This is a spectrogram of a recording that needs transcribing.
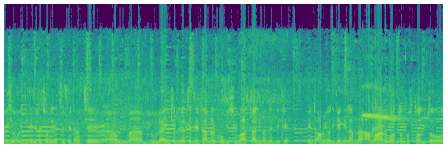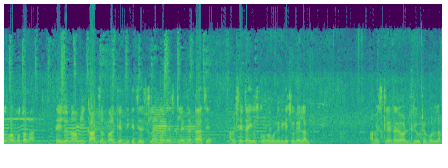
ওই যে ওইদিকে যেটা চলে যাচ্ছে, সেটা হচ্ছে ব্লু লাইন চলে যাচ্ছে, যেটা আপনার কবি সুভাষ টালিগঞ্জের দিকে। কিন্তু আমি ওদিকে গেলাম না, আমার গন্তব্যস্থল তো ধর্মতলা। সেই জন্য আমি কার্জন পার্কের দিকে যে এসকেলেটার এসকেলেটারটা আছে আমি সেটা ইউজ করব বলে এদিকে চলে এলাম। আমি এসকেলেটারে অলরেডি উঠে পড়লাম।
